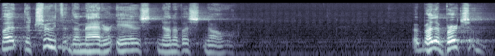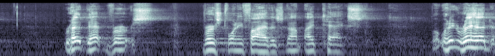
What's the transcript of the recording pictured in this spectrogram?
But the truth of the matter is, none of us know. But Brother Burcham read that verse, verse 25. It's not my text. But when he read,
